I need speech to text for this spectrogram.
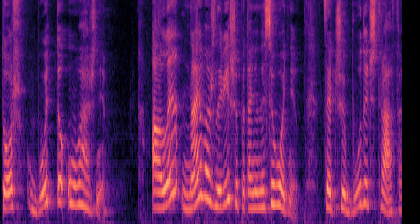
Тож будьте уважні. Але найважливіше питання на сьогодні це чи будуть штрафи.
